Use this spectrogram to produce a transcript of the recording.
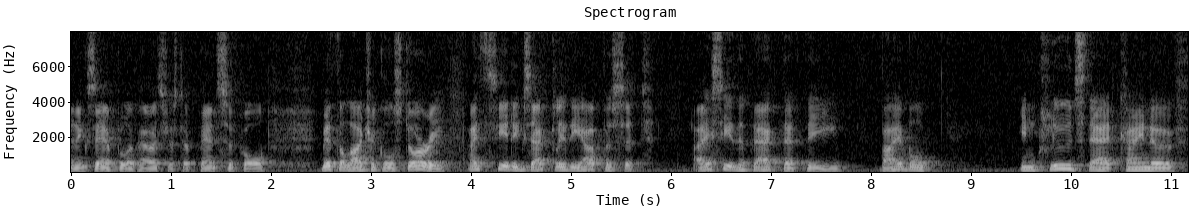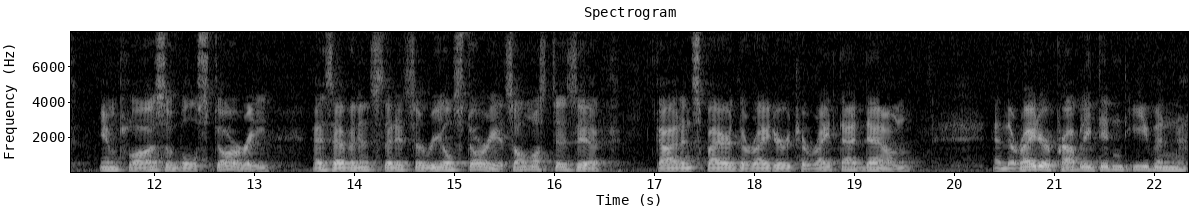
an example of how it's just a fanciful mythological story. I see it exactly the opposite. I see the fact that the Bible includes that kind of implausible story as evidence that it's a real story. It's almost as if God inspired the writer to write that down, and the writer probably didn't even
